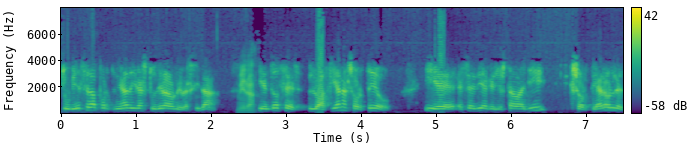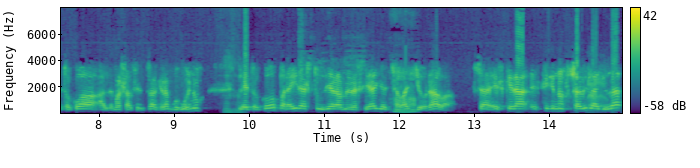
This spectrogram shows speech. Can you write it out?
tuviese la oportunidad de ir a estudiar a la universidad. Y entonces lo hacían a sorteo. Y eh, ese día que yo estaba allí, sortearon, le tocó al de al Central, que era muy bueno, le tocó para ir a estudiar a la universidad y el chaval lloraba. O sea, es que, era, es que no sabéis la ayuda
